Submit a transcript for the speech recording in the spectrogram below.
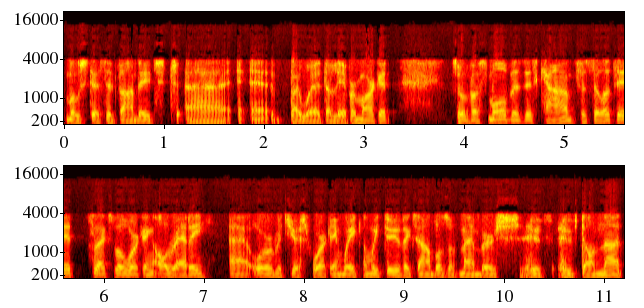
most disadvantaged uh, uh, by way of the labour market. So if a small business can facilitate flexible working already uh, or reduced working week, and we do have examples of members who've, who've done that,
